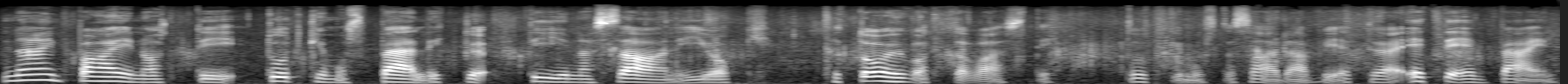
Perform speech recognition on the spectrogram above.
Näin painotti tutkimuspäällikkö Tiina Saanijoki. Ja toivottavasti tutkimusta saadaan vietyä eteenpäin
